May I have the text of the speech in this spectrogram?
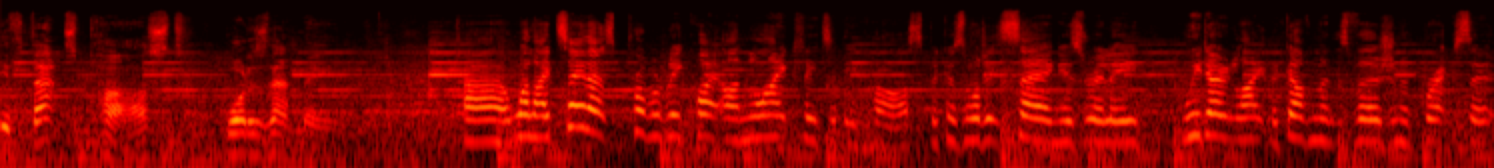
if that's passed, what does that mean? Uh, well, I'd say that's probably quite unlikely to be passed because what it's saying is really we don't like the government's version of Brexit,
